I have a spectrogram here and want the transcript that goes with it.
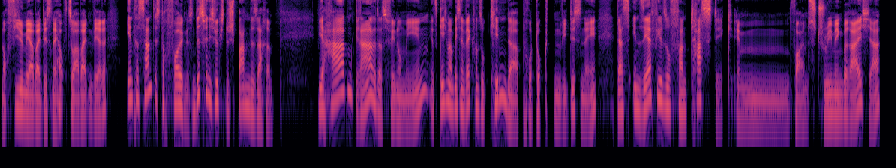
noch viel mehr bei Disney aufzuarbeiten wäre. Interessant ist doch Folgendes, und das finde ich wirklich eine spannende Sache. Wir haben gerade das Phänomen, jetzt gehe ich mal ein bisschen weg von so Kinderprodukten wie Disney, dass in sehr viel so Fantastik im vor allem Streaming-Bereich, ja,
